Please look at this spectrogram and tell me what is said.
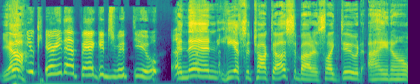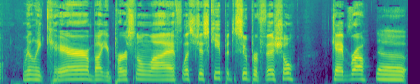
Yeah. you carry that baggage with you. and then he has to talk to us about it. It's like, dude, I don't really care about your personal life. Let's just keep it superficial. Okay, bro? So,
